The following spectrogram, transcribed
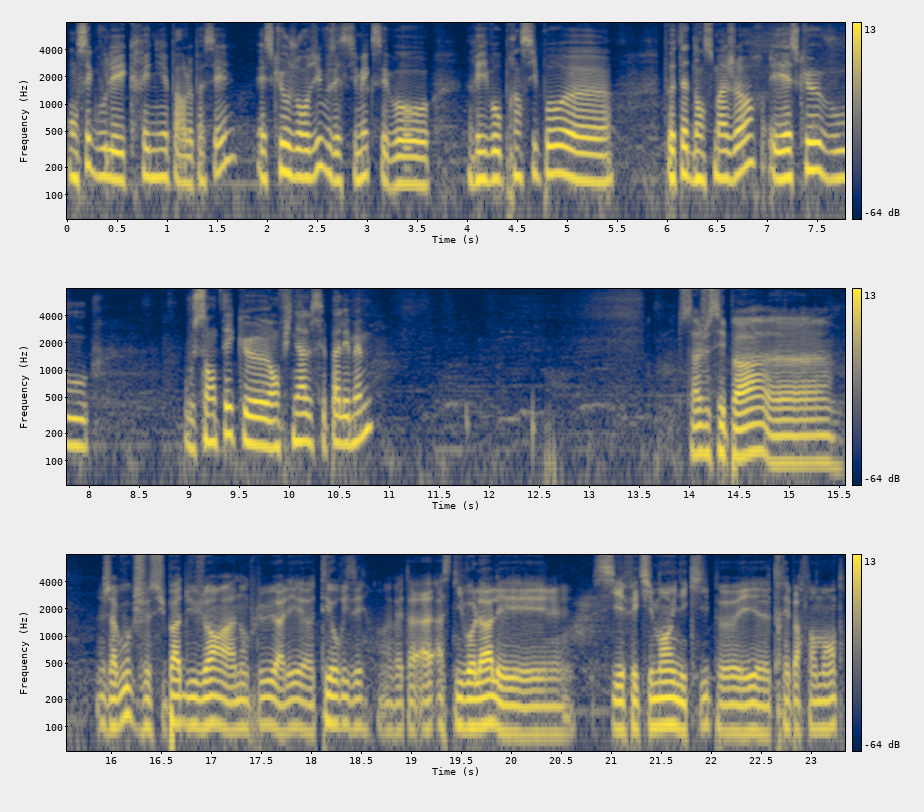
on sait que vous les craignez par le passé. Est-ce qu'aujourd'hui vous estimez que c'est vos rivaux principaux peut-être dans ce major? Et est-ce que vous, vous sentez qu'en finale c'est pas les mêmes? Ça je sais pas. J'avoue que je suis pas du genre à non plus aller euh, théoriser. à, ce niveau-là, si effectivement une équipe euh, est euh, très performante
